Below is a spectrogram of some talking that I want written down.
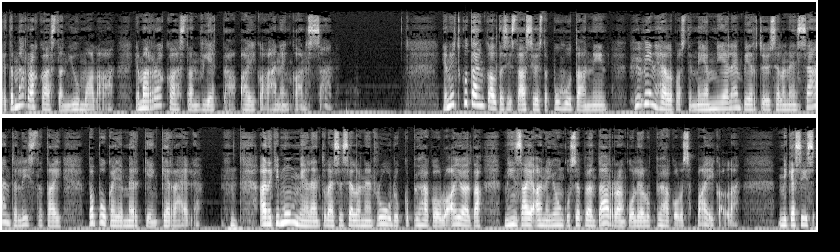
että mä rakastan Jumalaa ja mä rakastan viettää aikaa hänen kanssaan? Ja nyt kun tämän kaltaisista asioista puhutaan, niin hyvin helposti meidän mieleen piirtyy sellainen sääntölista tai papukajen merkkien keräily – Ainakin mun mieleen tulee se sellainen ruudukko pyhäkouluajoilta, mihin sai aina jonkun söpön tarran, kun oli ollut pyhäkoulussa paikalla. mikä siis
